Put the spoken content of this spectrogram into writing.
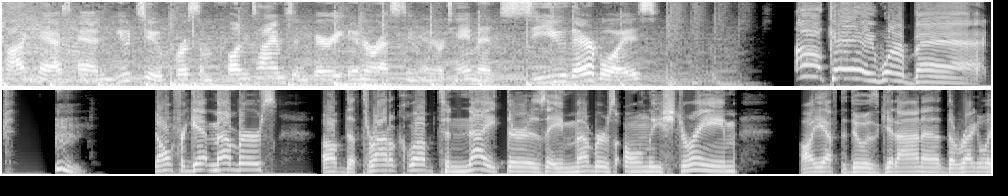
Podcasts, and YouTube for some fun times and very interesting entertainment. See you there, boys. Okay, we're back. Don't forget, members of the Throttle Club, tonight there is a members only stream all you have to do is get on uh, the regular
